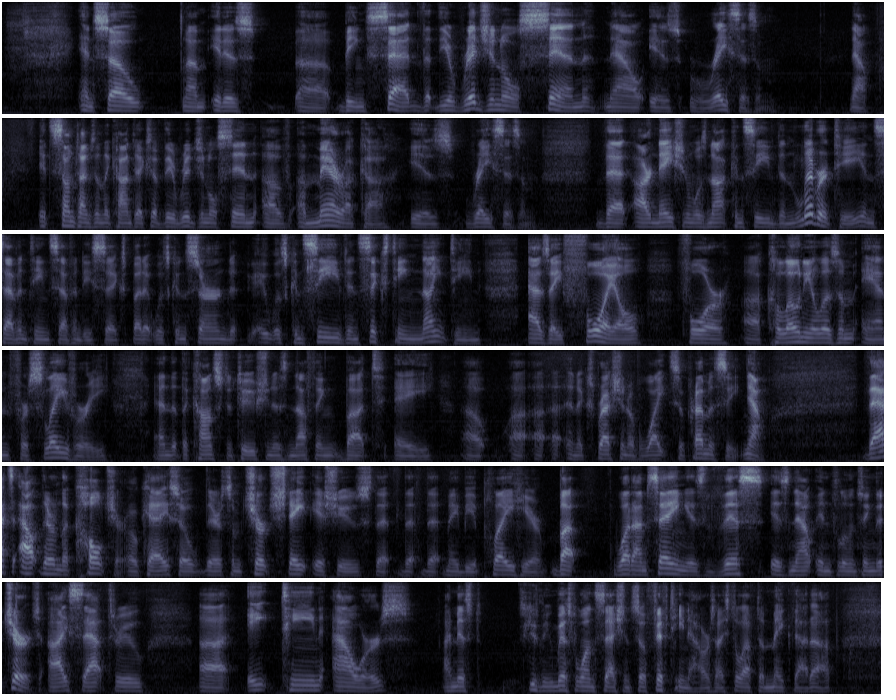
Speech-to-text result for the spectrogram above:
And so um, it is uh, being said that the original sin now is racism. Now, it's sometimes in the context of the original sin of America is racism. That our nation was not conceived in liberty in 1776, but it was concerned it was conceived in 1619 as a foil for uh, colonialism and for slavery, and that the Constitution is nothing but a uh, an expression of white supremacy. Now, that's out there in the culture okay? So there's some church state issues that, that that may be at play here. But what i'm saying is this is now influencing the church. I sat through uh, 18 hours. I missed excuse me missed one session so 15 hours. I still have to make that up.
